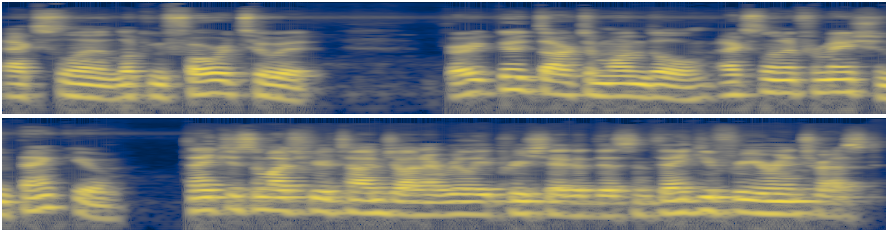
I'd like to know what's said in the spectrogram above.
Excellent. Looking forward to it. Very good, Dr. Mundle. Excellent information. Thank you. Thank you so much for your time, John. I really appreciated this and thank you for your interest.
